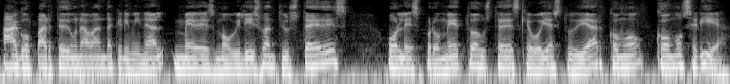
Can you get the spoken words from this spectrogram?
hago parte de una banda criminal, me desmovilizo ante ustedes o les prometo a ustedes que voy a estudiar, ¿cómo, cómo sería?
